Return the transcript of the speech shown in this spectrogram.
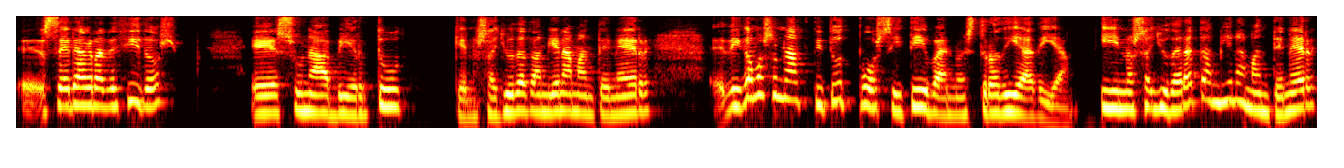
Eh, ser agradecidos es una virtud que nos ayuda también a mantener, eh, digamos, una actitud positiva en nuestro día a día. Y nos ayudará también a mantener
